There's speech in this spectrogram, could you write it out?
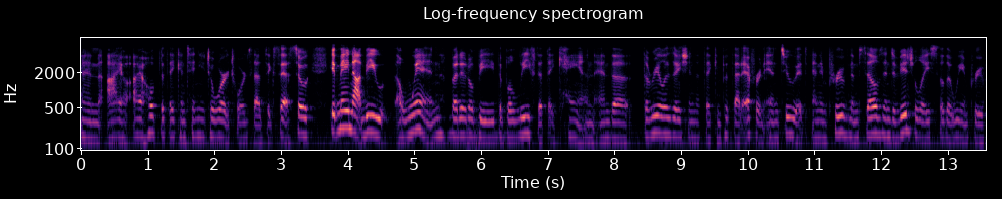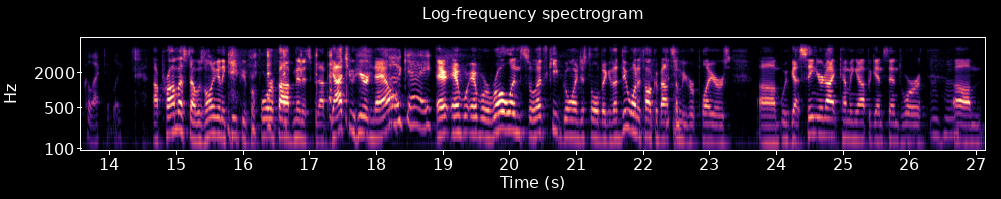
and I, I hope that they continue to work towards that success. So it may not be a win, but it'll be the belief that they can and the, the realization that they can put that effort into it and improve themselves individually so that we improve collectively. I promised I was only going to keep you for four or five minutes, but I've got you here now. Okay. And, and, we're, and we're rolling, so let's keep going just a little bit because I do want to talk about some of your players. Um, we've got senior night coming up against Ensworth. Mhm. Um,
